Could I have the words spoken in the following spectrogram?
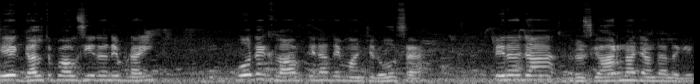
ਇਹ ਗਲਤ ਪਾਲਿਸੀ ਇਹਨਾਂ ਨੇ ਬਣਾਈ। ਉਹਦੇ ਖਿਲਾਫ ਇਹਨਾਂ ਦੇ ਮਨ 'ਚ ਰੋਸ ਹੈ। ਇਹਨਾਂ ਦਾ ਰੁਜ਼ਗਾਰ ਨਾ ਜਾਂਦਾ ਲੱਗੇ।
